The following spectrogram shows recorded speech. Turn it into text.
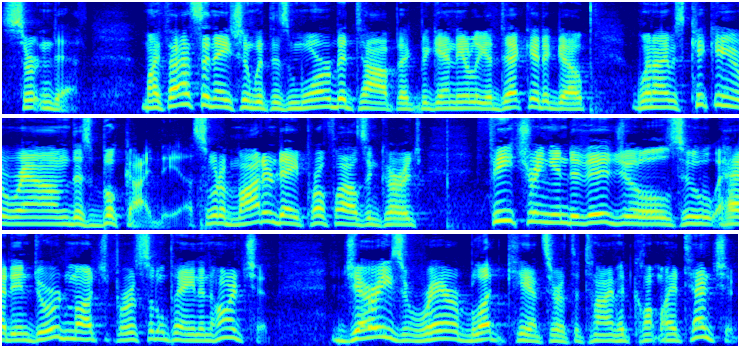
certain death. My fascination with this morbid topic began nearly a decade ago when I was kicking around this book idea, sort of modern day profiles in courage, featuring individuals who had endured much personal pain and hardship. Gerry's rare blood cancer at the time had caught my attention,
